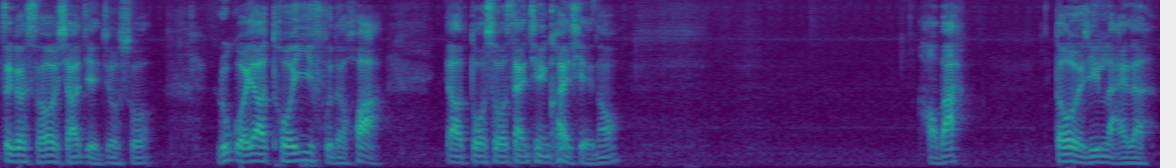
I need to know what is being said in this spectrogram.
这个时候，小姐就说：“如果要脱衣服的话，要多收三千块钱哦。”好吧，都已经来了，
